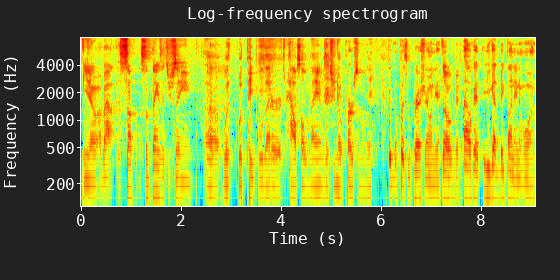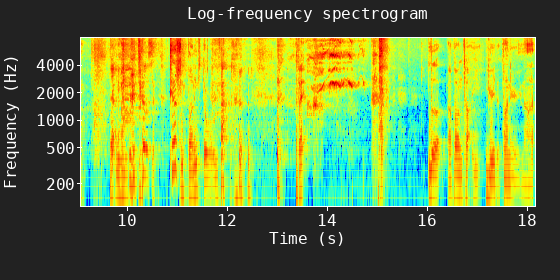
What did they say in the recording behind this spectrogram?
you know, about some some things that you've seen uh, with with people that are household names that you know personally. We're gonna put some pressure on you. Oh, okay. Okay, you got to be funny. Number one. Yeah. tell us tell us some funny stories. Look, if I'm talking, you're the funnier you're not.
